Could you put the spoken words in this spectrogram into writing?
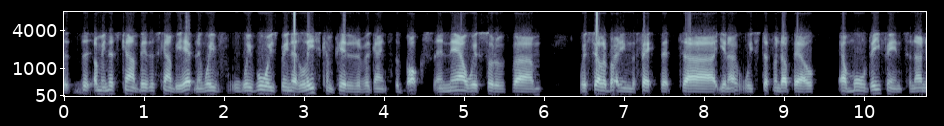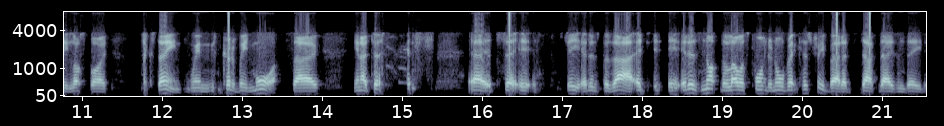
I mean, this can't be. This can't be happening. We've we've always been at least competitive against the Boks, and now we're sort of um, we're celebrating the fact that uh, you know we stiffened up our our Maul defence and only lost by 16 when it could have been more. So, you know, to, it's uh, it's uh, it, gee, it is bizarre. It, it, it is not the lowest point in All Black history, but it's dark days indeed.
